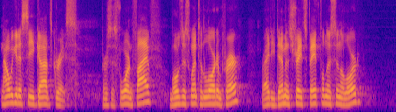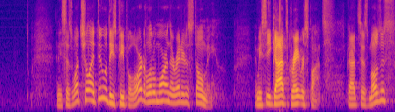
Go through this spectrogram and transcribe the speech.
now we get to see God's grace. Verses 4 and 5 Moses went to the Lord in prayer, right? He demonstrates faithfulness in the Lord. And he says, What shall I do with these people, Lord? A little more and they're ready to stone me. And we see God's great response. God says, Moses,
